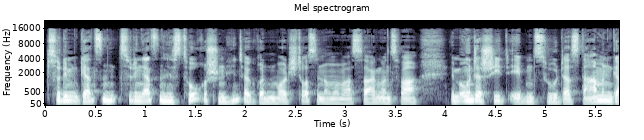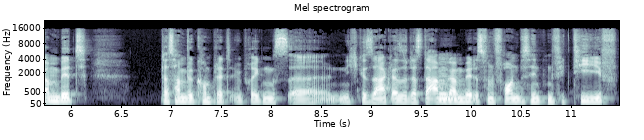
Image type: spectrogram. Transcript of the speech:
zu dem ganzen, zu den ganzen historischen Hintergründen wollte ich trotzdem noch mal was sagen und zwar im Unterschied eben zu das Damen-Gambit das haben wir komplett übrigens äh, nicht gesagt. Also das Damengambit mhm. ist von vorn bis hinten fiktiv,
